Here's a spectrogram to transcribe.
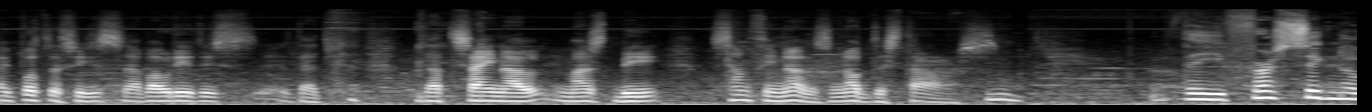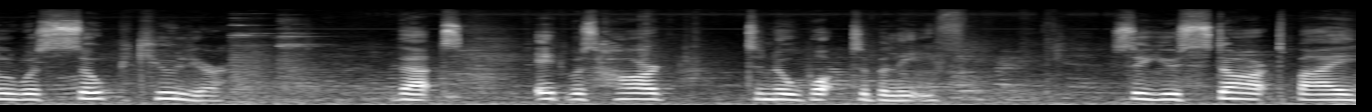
hypothesis about it is that that signal must be something else, not the stars. Hmm. The first signal was so peculiar that it was hard to know what to believe. So you start by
